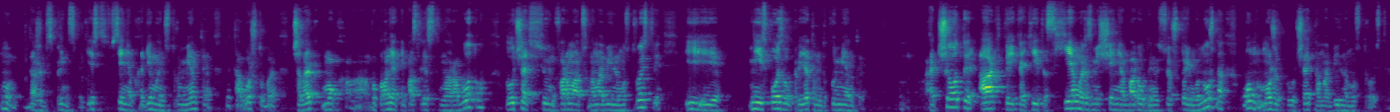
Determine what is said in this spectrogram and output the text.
ну, даже без принципа, есть все необходимые инструменты для того, чтобы человек мог а, выполнять непосредственно работу, получать всю информацию на мобильном устройстве и не использовал при этом документы отчеты, акты, какие-то схемы размещения оборудования, все, что ему нужно, он может получать на мобильном устройстве.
